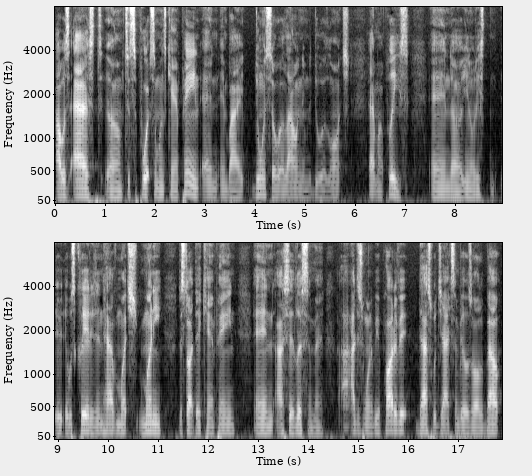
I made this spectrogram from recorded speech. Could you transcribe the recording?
I was asked um, to support someone's campaign, and, and by doing so, allowing them to do a launch at my place and uh, you know they it, it, was clear they didn't have much money to start their campaign. And i said listen man i, I just want to be a part of it. That's what jacksonville is all about.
